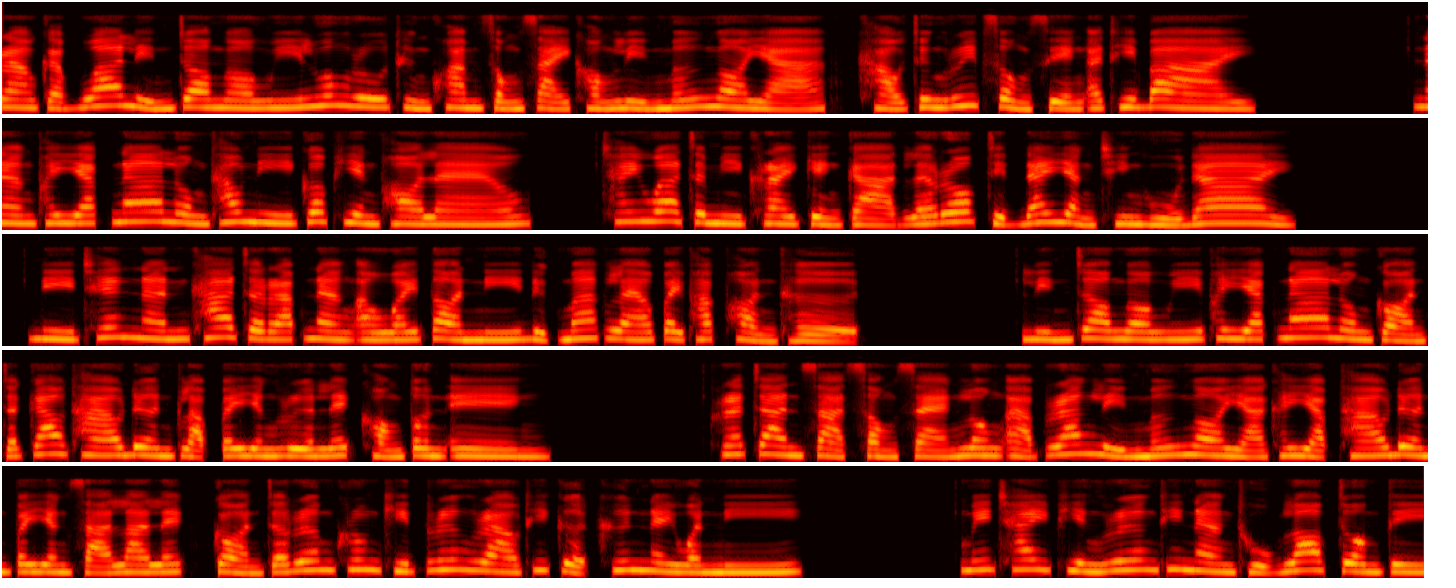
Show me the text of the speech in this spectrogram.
ราวกับว่าหลินจองอวีล่วงรู้ถึงความสงสัยของหลินเมืองอหยา เขาจึงรีบส่งเสียงอธิบาย นางพยักหน้าลงเท่านี้ก็เพียงพอแล้ว ใช่ว่าจะมีใครเก่งกาจและโรคจิตได้อย่างชิงหูได้ ดีเช่นนั้นข้าจะรับนางเอาไว้ตอนนี้ดึกมากแล้วไปพักผ่อนเถิด หลินจองอวีพยักหน้าลงก่อนจะก้าวเท้าเดินกลับไปยังเรือนเล็กของตนเอง พระจันทร์สาดส่องแสงลงอาบร่างหลินมืองอหยาขยับเท้าเดินไปยังศาลาเล็กก่อนจะเริ่มครุ่นคิดเรื่องราวที่เกิดขึ้นในวันนี้ ไม่ใช่เพียงเรื่องที่นางถูกลอบโจมตี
